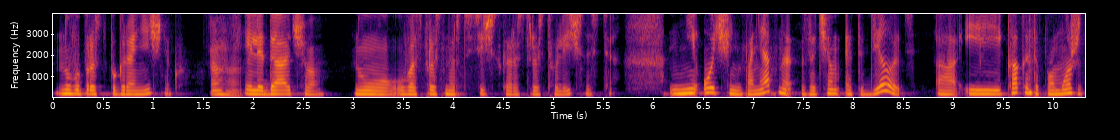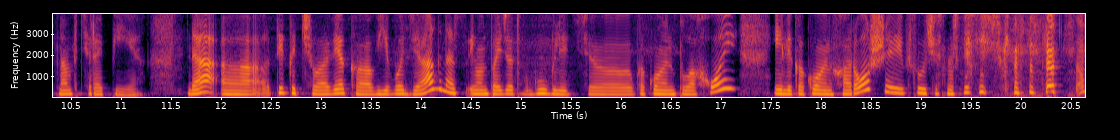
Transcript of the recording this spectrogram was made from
ну вы просто пограничник. Ага. Или да, что, ну, у вас просто нарциссическое расстройство личности. Не очень понятно, зачем это делать, а, и как это поможет нам в терапии. Да, а, тыкать человека в его диагноз, и он пойдет гуглить, э, какой он плохой или какой он хороший в случае с нарциссическим расстройством,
